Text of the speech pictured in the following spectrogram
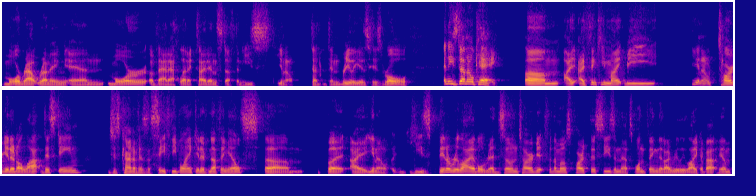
more route running and more of that athletic tight end stuff than he's, you know, that than really is his role. And he's done okay. Um, I, I think he might be, you know, targeted a lot this game, just kind of as a safety blanket, if nothing else. Um, but I, you know, he's been a reliable red zone target for the most part this season. That's one thing that I really like about him.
